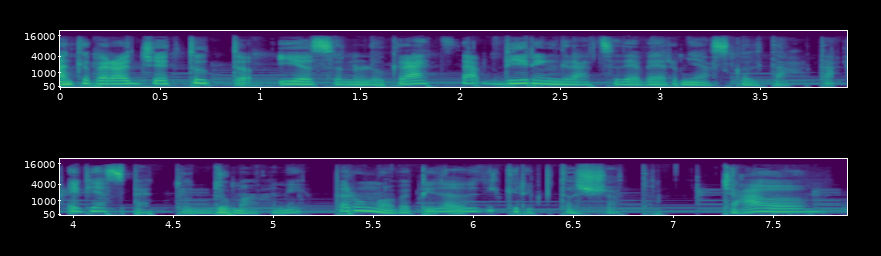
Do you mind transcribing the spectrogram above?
Anche per oggi è tutto, io sono Lucrezia, vi ringrazio di avermi ascoltata e vi aspetto domani per un nuovo episodio di CryptoShot. Ciao!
